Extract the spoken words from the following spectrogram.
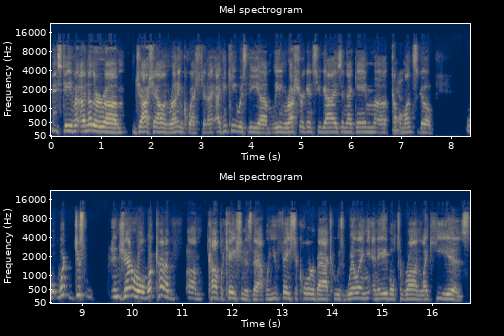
Hey, Steve, another um, Josh Allen running question. I, I think he was the um, leading rusher against you guys in that game uh, a couple yeah. months ago. What, what, just in general, what kind of um, complication is that when you face a quarterback who is willing and able to run like he is?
